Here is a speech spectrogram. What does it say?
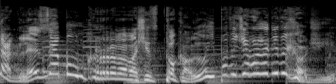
nagle zabunkrowała się w pokoju i powiedziała, że nie wychodzi.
